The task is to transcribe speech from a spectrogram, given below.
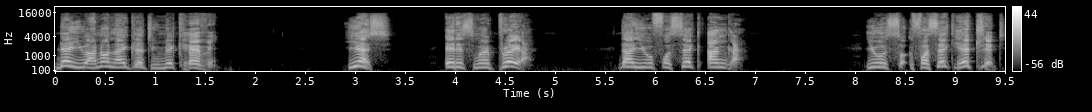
Then you are not likely to make heaven. Yes, it is my prayer that you forsake anger, you forsake hatred,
